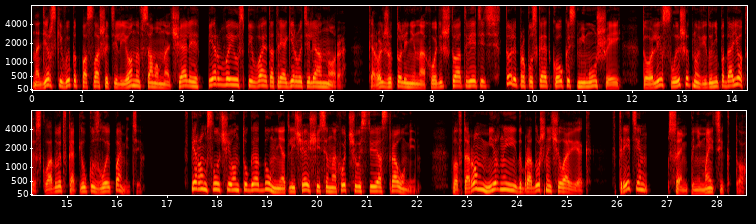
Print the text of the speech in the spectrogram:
На дерзкий выпад посла Шатильона в самом начале первой успевает отреагировать Элеонора. Король же то ли не находит, что ответить, то ли пропускает колкость мимо ушей, то ли слышит, но виду не подает и складывает в копилку злой памяти. В первом случае он тугодум, не отличающийся находчивостью и остроумием. Во втором — мирный и добродушный человек. В третьем — сами понимаете, кто.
